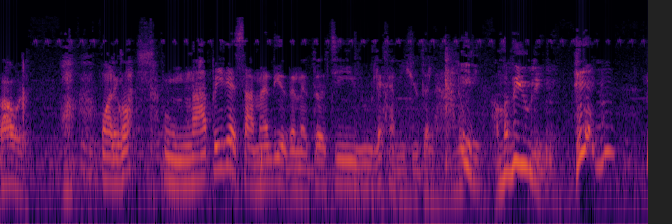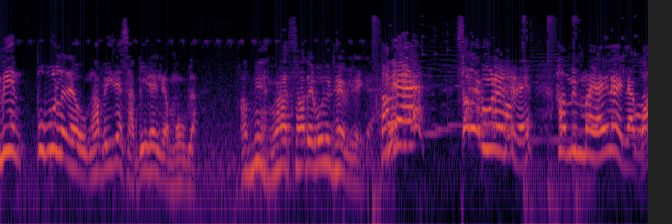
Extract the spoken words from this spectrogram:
ဘာလို့လဲဟိုလေကွာငါပေးတဲ့စာမန်းတည်တဲ့နဲ့သူကြီးကြီးလက်ခံပြီးယူသလားလို့အမသိဘူးလေဟင်မင်းပူပူလည်းကိုငါပေးတဲ့စာပေးလိုက်တယ်မဟုတ်လားအမေငါစားတယ်ဘုန်းနဲ့ထည့်ပေးလိုက်တာဟဲ့ စားတယ်ဘူးလေလေဟာမင်းမရိုင်းလိုက်လားကွာ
